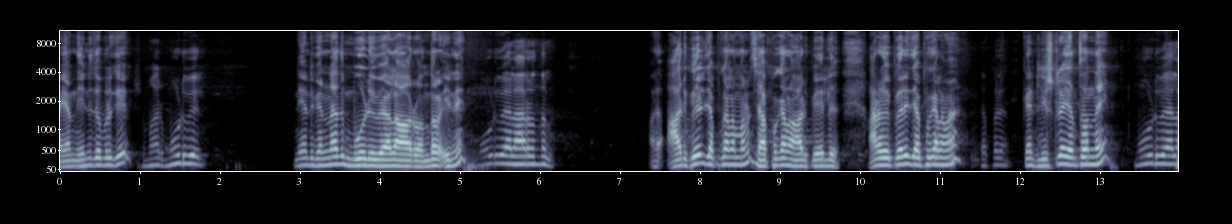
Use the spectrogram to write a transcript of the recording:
ఎన్ని జబ్బులకి? సుమారు మూడు వేలు. నేను విన్నది మూడు వేల ఆరు వందలు. ఎన్ని? మూడు వేల ఆరు వందలు. ఆరు పేర్లు చెప్పగలం మనం? చెప్పగలం ఆరు పేర్లు. అరవై పేర్లు చెప్పగలమా? కానీ లిస్టులో ఎంత ఉన్నాయి? మూడు వేల.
